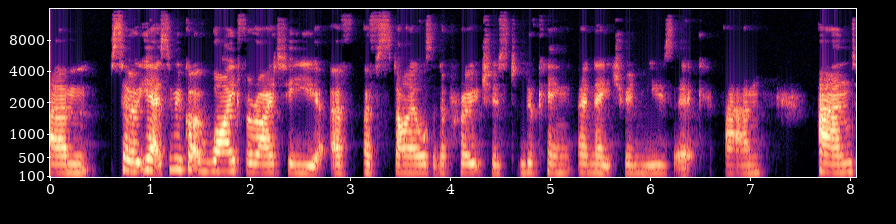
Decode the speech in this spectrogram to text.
Um, so yeah, so we've got a wide variety of, of styles and approaches to looking at nature in music, um, and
